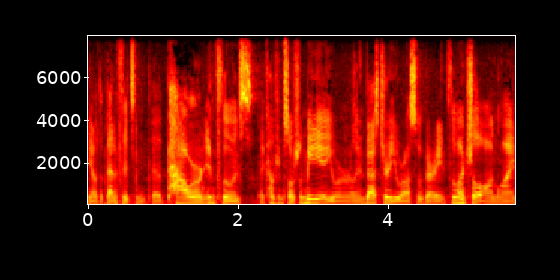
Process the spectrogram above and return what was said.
you know the benefits and the power and influence that comes from social media. You were an early investor. You were also very influential online.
